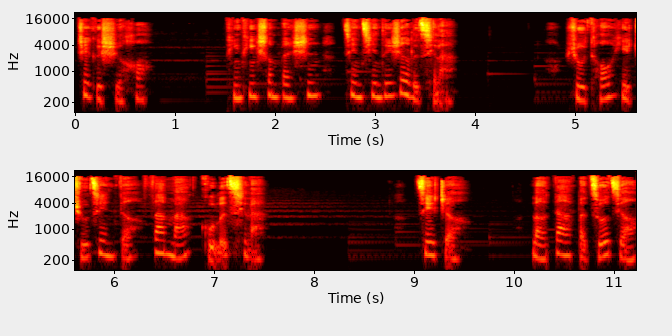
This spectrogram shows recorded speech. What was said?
这个时候，婷婷上半身渐渐的热了起来，乳头也逐渐的发麻鼓了起来。接着，老大把左脚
